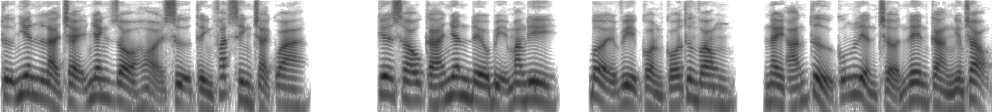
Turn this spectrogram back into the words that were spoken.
tự nhiên là chạy nhanh dò hỏi sự tình phát sinh trải qua. Kia sáu cá nhân đều bị mang đi, bởi vì còn có thương vong, này án tử cũng liền trở nên càng nghiêm trọng.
